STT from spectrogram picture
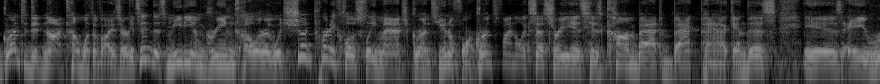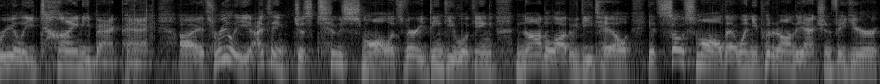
Grunt did not come with a visor. It's in this medium green color, which should pretty closely match Grunt's uniform. Grunt's final accessory is his combat combat backpack, and this is a really tiny backpack. Uh, it's really, I think, just too small. It's very dinky looking, not a lot of detail. It's so small that when you put it on the action figure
